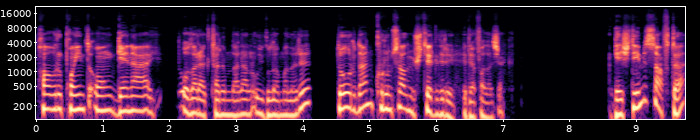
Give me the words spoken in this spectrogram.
PowerPoint on genel olarak tanımlanan uygulamaları doğrudan kurumsal müşterileri hedef alacak. Geçtiğimiz hafta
